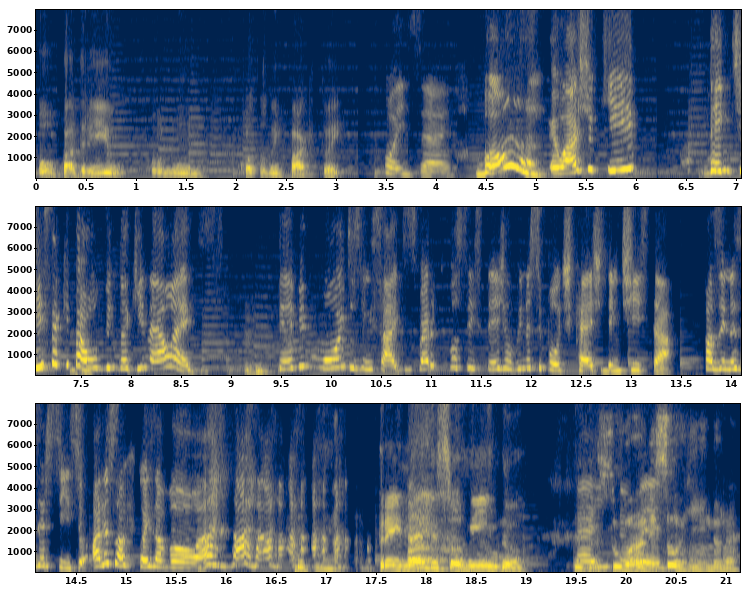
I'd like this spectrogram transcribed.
ou quadril, coluna, por causa do impacto aí. Pois é. Bom, eu acho que dentista que tá ouvindo aqui, né, Alex? Uhum. Teve muitos insights. Espero que você esteja ouvindo esse podcast, dentista, fazendo exercício. Olha só que coisa boa. Treinando e sorrindo. É Suando mesmo. e sorrindo, né?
